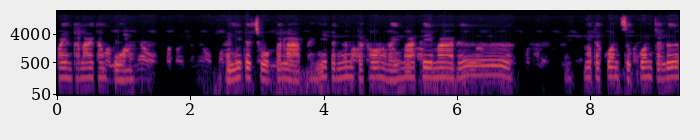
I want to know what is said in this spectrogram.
ภัยอันตรายทั้งปวงให้มีแต่โชคแตลาบให้มีแต่เงินแต่ทองไหลมาเทมาเด้อให้มีแต่ความสุขความเจริญ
